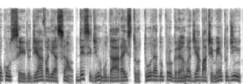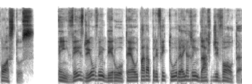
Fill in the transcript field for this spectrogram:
o Conselho de Avaliação decidiu mudar a estrutura do programa de abatimento de impostos. Em vez de eu vender o hotel para a prefeitura e arrendar de volta,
